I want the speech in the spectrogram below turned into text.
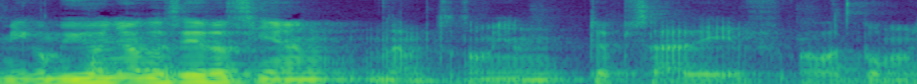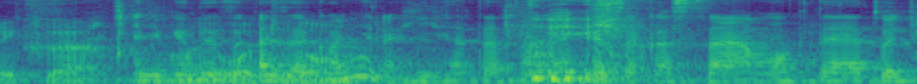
Míg a műanyag azért az ilyen, nem tudom, ilyen több száz év alatt bomlik le. Egyébként ez, ezek tudom. annyira hihetetlenek ezek a számok. Tehát, hogy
